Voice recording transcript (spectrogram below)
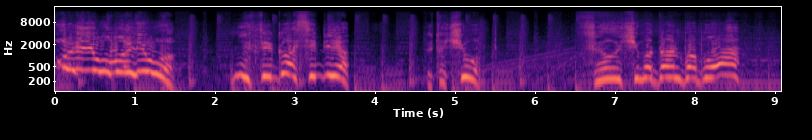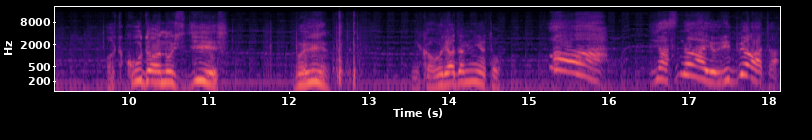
Ой, ё-моё! Нифига себе! Это чё? Целый чемодан бабла? Откуда оно здесь? Блин, никого рядом нету. А, я знаю, ребята.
